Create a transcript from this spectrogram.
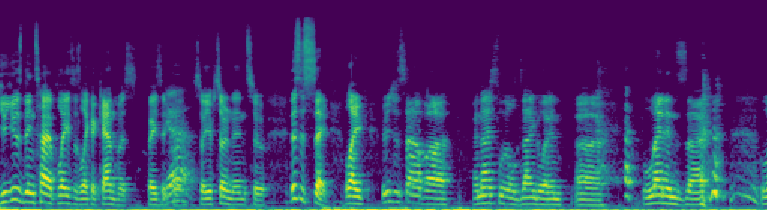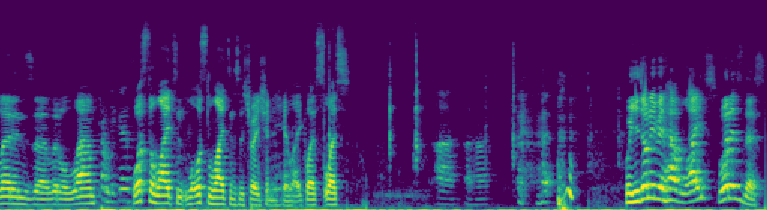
You use the entire place as like a canvas, basically. Yeah. So you've turned it into. This is sick. Like you just have uh, a nice little dangling uh, Lenin's uh, Lenin's uh, little lamp. Because- What's the lighting? What's the lighting situation in here? Like let's let's. Uh, uh-huh. Well, you don't even have lights. What is this?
